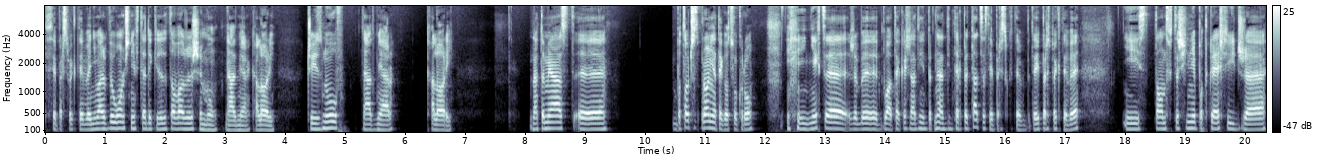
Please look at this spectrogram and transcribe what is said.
z tej perspektywy niemal wyłącznie wtedy, kiedy towarzyszy mu nadmiar kalorii. Czyli znów nadmiar kalorii. Natomiast, yy, bo cały czas bronię tego cukru i nie chcę, żeby była to jakaś nadinterpretacja z tej perspektywy, tej perspektywy i stąd chcę silnie podkreślić, że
